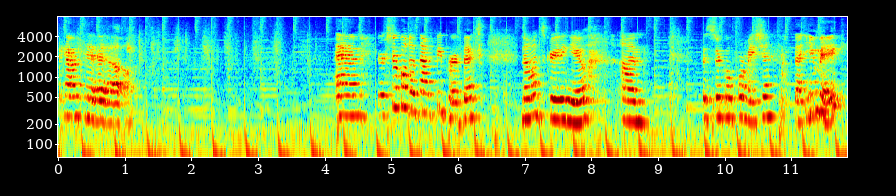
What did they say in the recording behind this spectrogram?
cowtail. And your circle does not have to be perfect. No one's grading you on the circle formation that you make.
